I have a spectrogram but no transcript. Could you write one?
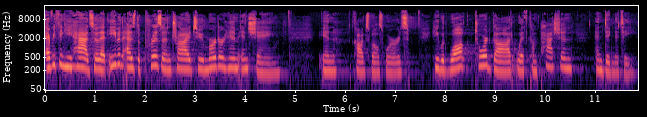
everything he had, so that even as the prison tried to murder him in shame, in Cogswell's words, he would walk toward God with compassion and dignity.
